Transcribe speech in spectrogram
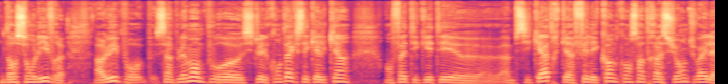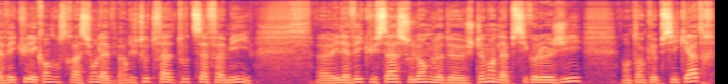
dans son livre. Alors lui, simplement pour euh, situer le contexte, c'est quelqu'un en fait qui était euh, un psychiatre qui a fait les camps de concentration. Tu vois, il a vécu les camps de concentration, il avait perdu toute, toute sa famille. Euh, il a vécu ça sous l'angle de justement de la psychologie en tant que psychiatre.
